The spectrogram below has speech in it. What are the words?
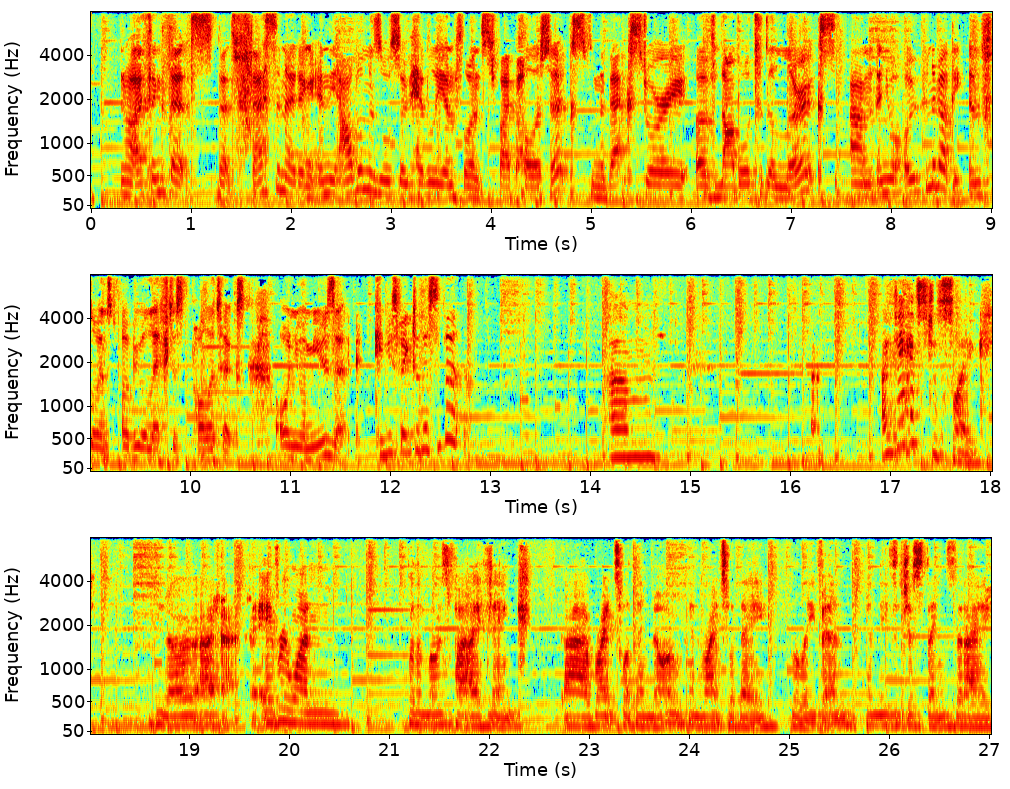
No, I think that's that's fascinating. And the album is also heavily influenced by politics, from the backstory of Nabo to the lyrics. Um, and you're open about the influence of your leftist politics on your music. Can you speak to this a bit? Um, I think it's just like, you know, I, I, everyone, for the most part, I think, uh, writes what they know and writes what they believe in. And these are just things that I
